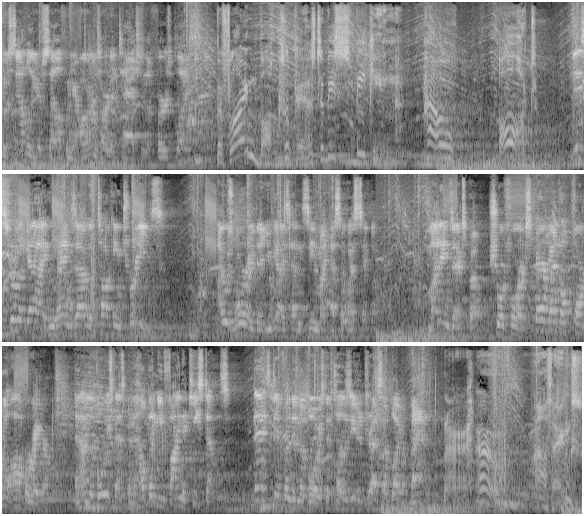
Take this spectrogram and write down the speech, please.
to assemble yourself when your arms aren't attached in the first place. the flying box appears to be speaking. How odd. This from a guy who hangs out with talking trees. I was worried that you guys hadn't seen my SOS signal. My name's X-PO, short for Experimental Portal Operator, and I'm the voice that's been helping you find the keystones. That's different than the voice that tells you to dress up like a bat. Oh, ah, thanks.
